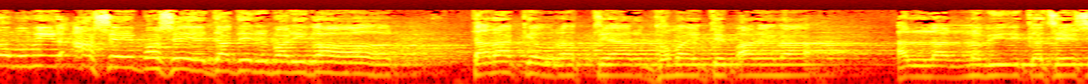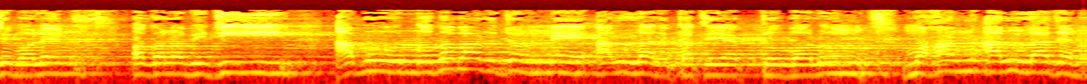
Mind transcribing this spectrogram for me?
নবমীর আশেপাশে যাদের বাড়িঘর, তারা কেউ রাত্রে আর ঘুমাইতে পারে না। আল্লাহ নবীর কাছে এসে বলেন অগনবীজি আবু লোবাবার জন্য আল্লাহর কাছে একটু বলুন, মহান আল্লাহ যেন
